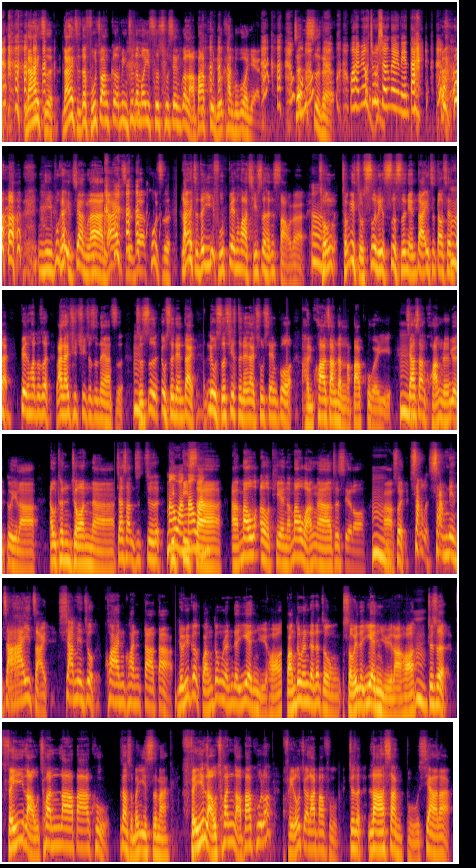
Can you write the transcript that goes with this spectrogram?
男孩子男孩子的服装革命就那么一次出现过喇叭裤，你都看不过眼，真是的。我还没有出生那个年代，你不可以这样啦！男孩子的裤子、男孩子的衣服变化其实很少的，嗯从从一九四零四十年代一直到现在，嗯变化都是来来去去就是那样子。嗯只是六十年代、六十七十年代出现过很夸张的喇叭裤而已，嗯加上狂人乐队啦、Elton John 呐、加上就就是猫王猫王啊啊猫哦天呐，猫王啊这些咯。嗯啊，所以上上面窄窄，下面就宽宽大大。有一个广东人的谚语哈、广东人的那种所谓的谚语啦哈、嗯就是肥佬穿喇叭裤，知道什么意思吗？肥佬穿喇叭裤咯，肥佬着喇叭裤，就是拉上补下啦，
